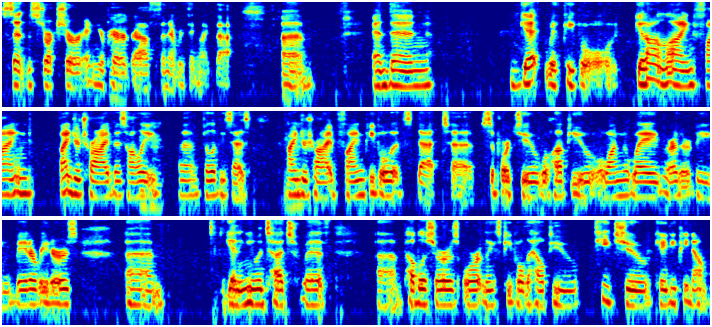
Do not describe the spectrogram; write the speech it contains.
sentence structure and your paragraph and everything like that. Um, and then get with people, get online, find find your tribe, as Holly uh, Philippi says. Find your tribe. Find people that's that uh, support you, will help you along the way, whether it being beta readers, um, getting you in touch with um, publishers, or at least people to help you teach you KDP. Now,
